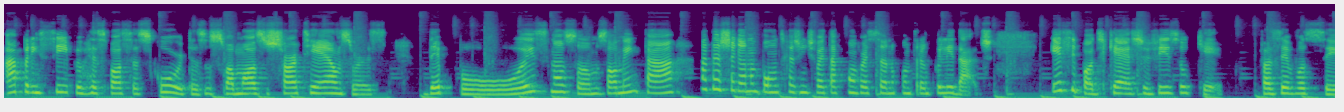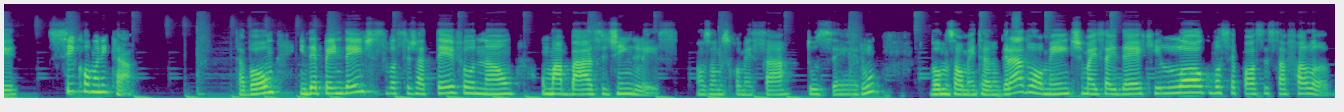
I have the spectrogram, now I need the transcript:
A princípio, respostas curtas, os famosos short answers. Depois, nós vamos aumentar até chegar num ponto que a gente vai estar conversando com tranquilidade. Esse podcast visa o quê? Fazer você se comunicar. Tá bom? Independente se você já teve ou não uma base de inglês. Nós vamos começar do zero, vamos aumentando gradualmente, mas a ideia é que logo você possa estar falando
